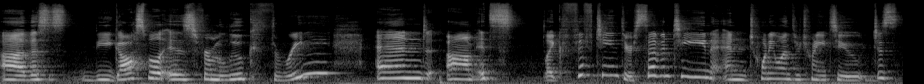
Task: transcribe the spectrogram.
Uh, this the gospel is from Luke three, and um, it's like fifteen through seventeen and twenty one through twenty two. Just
